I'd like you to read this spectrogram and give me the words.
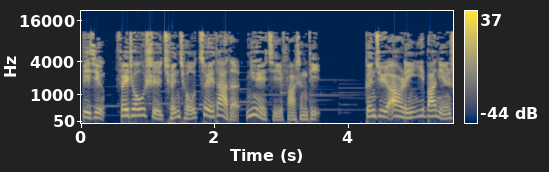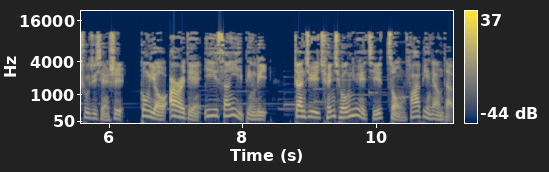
毕竟非洲是全球最大的疟疾发生地。根据二零一八年数据显示，共有二点一三亿病例，占据全球疟疾总发病量的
